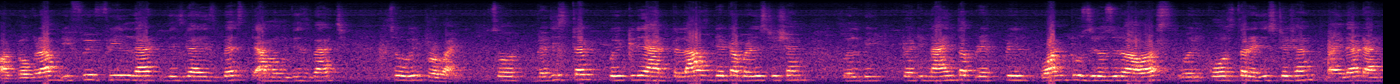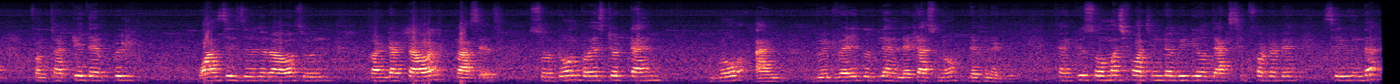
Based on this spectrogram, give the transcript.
or program. If we feel that this guy is best among this batch, so we provide. So register quickly and the last date of registration will be 29th of April 1200 hours. We will close the registration by that and from 30th April 1600 hours we will conduct our classes so don't waste your time go and do it very quickly and let us know definitely Thank you so much for watching the video. That's it for today. See you in the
